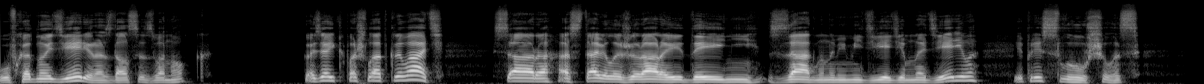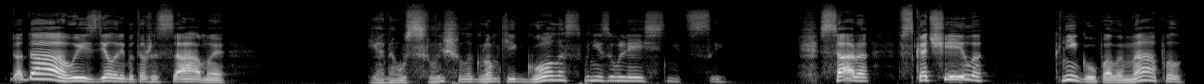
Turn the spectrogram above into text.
У входной двери раздался звонок. Хозяйка пошла открывать. Сара оставила Жерара и Дейни загнанными медведем на дерево и прислушалась. «Да-да, вы сделали бы то же самое». И она услышала громкий голос внизу лестницы. Сара вскочила, книга упала на пол.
